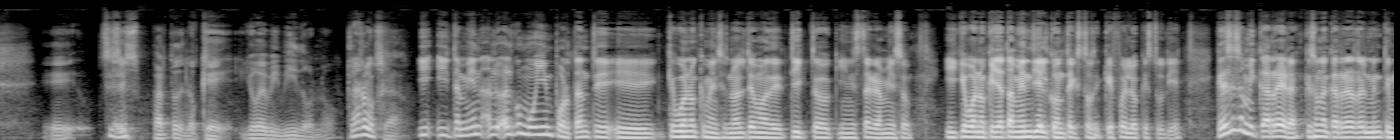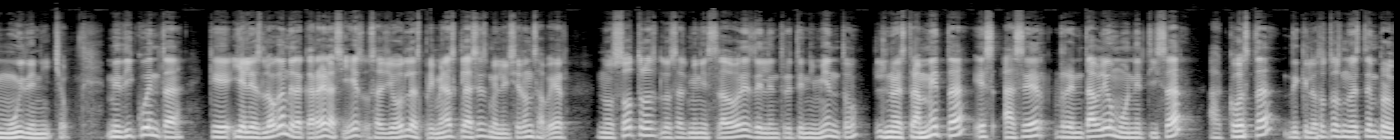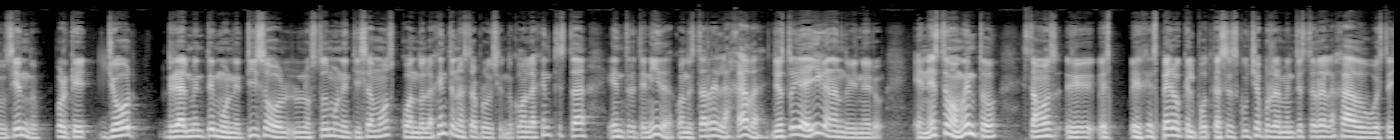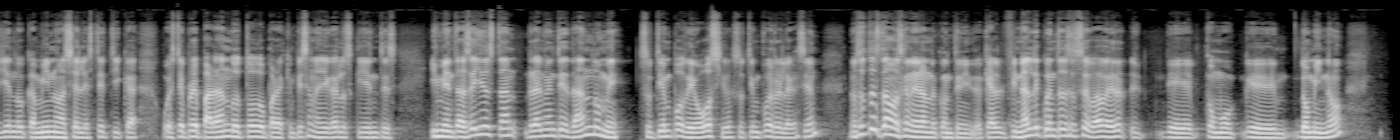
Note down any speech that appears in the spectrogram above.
eh, es parte de lo que yo he vivido, ¿no? Claro. y, también algo muy importante, eh, qué bueno que mencionó el tema de TikTok, Instagram y eso, y qué bueno que ya también di el contexto de qué fue lo que estudié. Gracias a mi carrera, que es una carrera realmente muy de nicho, me di cuenta que, y el eslogan de la carrera así es, o sea, yo las primeras clases me lo hicieron saber. Nosotros, los administradores del entretenimiento, nuestra meta es hacer rentable o monetizar a costa de que los otros no estén produciendo. Porque yo realmente monetizo, nosotros monetizamos cuando la gente no está produciendo, cuando la gente está entretenida, cuando está relajada. Yo estoy ahí ganando dinero. En este momento, estamos, eh, eh, espero que el podcast se escuche, pues realmente esté relajado o esté yendo camino hacia la estética o esté preparando todo para que empiecen a llegar los clientes. Y mientras ellos están realmente dándome su tiempo de ocio, su tiempo de relajación, nosotros estamos generando contenido, que al final de cuentas eso se va a ver eh, de, como dominó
